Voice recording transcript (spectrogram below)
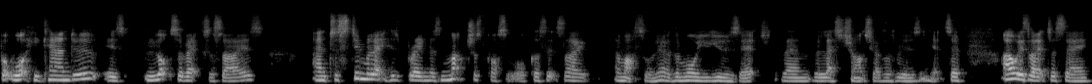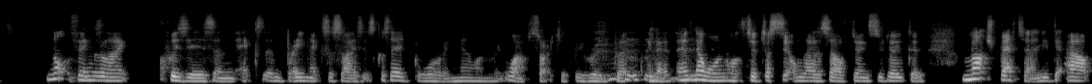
But what he can do is lots of exercise and to stimulate his brain as much as possible because it's like a muscle. You know, the more you use it, then the less chance you have of losing it. So I always like to say, not things like quizzes and, ex- and brain exercises because they're boring. No one really, well, sorry to be rude, but you know, no one wants to just sit on their self doing Sudoku. Much better, you get out,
